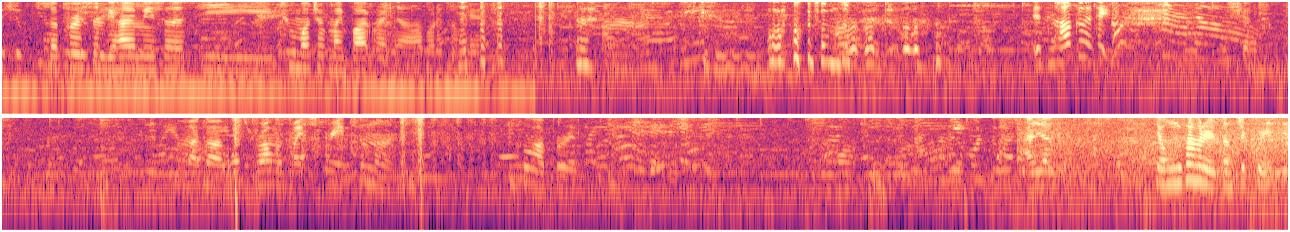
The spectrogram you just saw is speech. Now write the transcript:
to The person behind me is gonna see too much of my butt right now, but it's okay. Oh, it's not gonna take. Shit. Oh my god, what's wrong with my screen? Come on. Cooperate. 알려줘. 영상을 일단 찍고 있어.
